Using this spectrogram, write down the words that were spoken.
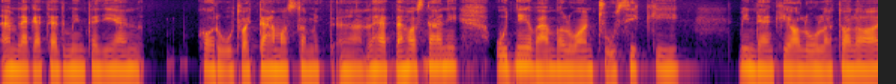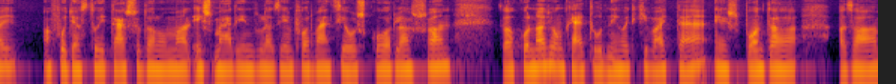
emlegeted, mint egy ilyen karót vagy támaszt, amit lehetne használni, úgy nyilvánvalóan csúszik ki mindenki alól a talaj, a fogyasztói társadalommal, és már indul az információs kor lassan, szóval akkor nagyon kell tudni, hogy ki vagy te, és pont a, az a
